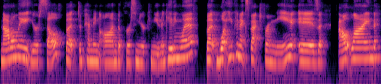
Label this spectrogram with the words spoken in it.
not only yourself, but depending on the person you're communicating with. But what you can expect from me is outlined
